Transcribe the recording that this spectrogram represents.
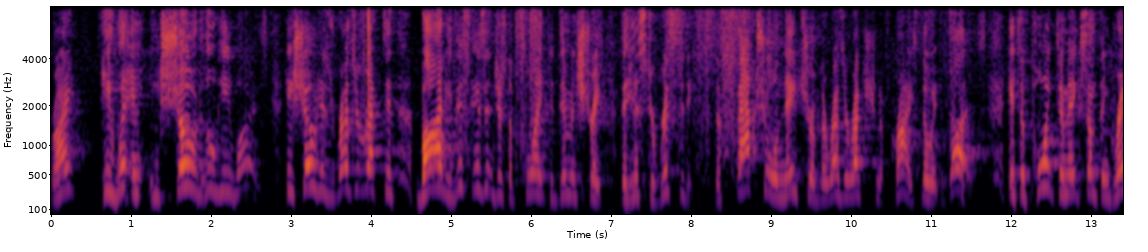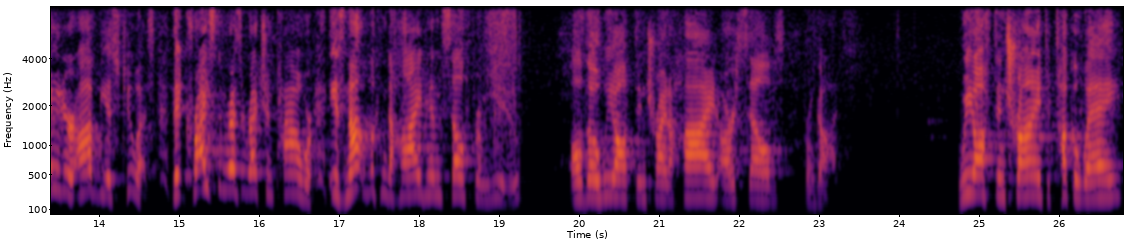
right? He went and he showed who he was. He showed his resurrected body. This isn't just a point to demonstrate the historicity, the factual nature of the resurrection of Christ, though it does. It's a point to make something greater obvious to us that Christ in resurrection power is not looking to hide himself from you, although we often try to hide ourselves from God. We often try to tuck away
